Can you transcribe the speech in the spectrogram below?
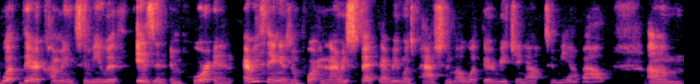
what they're coming to me with isn't important. Everything is important. And I respect everyone's passion about what they're reaching out to me about. Um,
